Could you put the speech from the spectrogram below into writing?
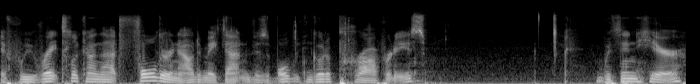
If we right click on that folder now to make that invisible we can go to properties. Within here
